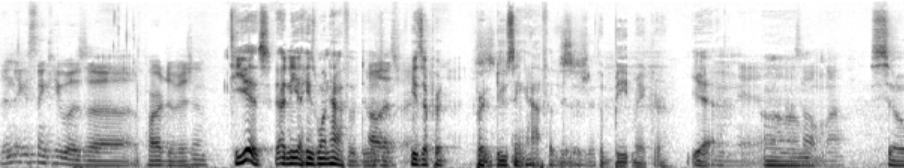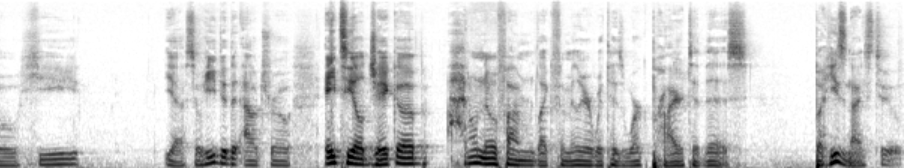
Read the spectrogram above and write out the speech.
Didn't niggas think he was uh, a part of dvsn? He is, and yeah, he's one half of dvsn. Oh, that's right. He's a pro- producing half of He's dvsn. the beat maker. Yeah. Mm, Yeah. Um, that's all my- So he, yeah, so he did the outro. ATL Jacob. I don't know if I'm like familiar with his work prior to this, but he's nice too.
